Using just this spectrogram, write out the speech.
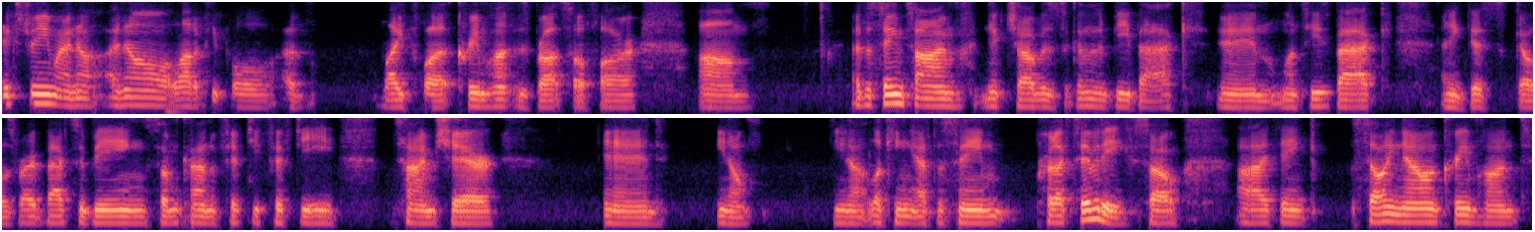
extreme. I know. I know a lot of people have liked what Kareem Hunt has brought so far. Um, at the same time, Nick Chubb is going to be back. And once he's back, I think this goes right back to being some kind of 50 50 timeshare. And, you know, you're not looking at the same productivity. So I think selling now on Kareem Hunt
